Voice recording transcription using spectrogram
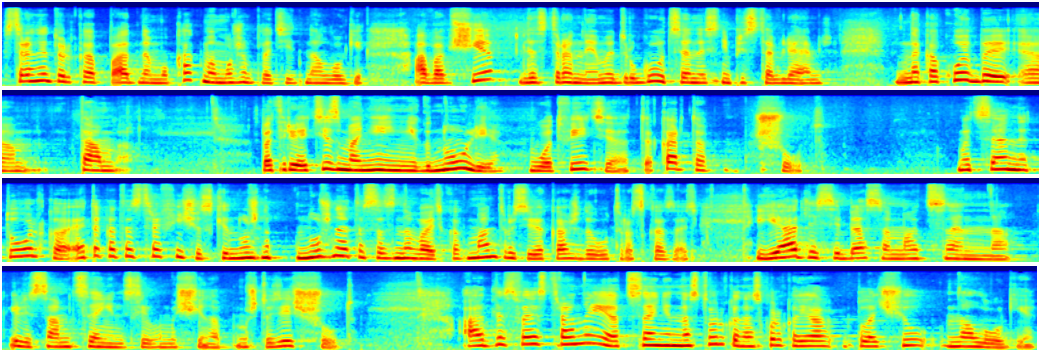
страны только по одному, как мы можем платить налоги. А вообще для страны мы другую ценность не представляем. На какой бы э, там патриотизм они не гнули, вот видите, это карта шут мы ценны только, это катастрофически, нужно, нужно это осознавать, как мантру себе каждое утро сказать. Я для себя сама ценна, или сам ценен, если вы мужчина, потому что здесь шут. А для своей страны я ценен настолько, насколько я плачу налоги.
